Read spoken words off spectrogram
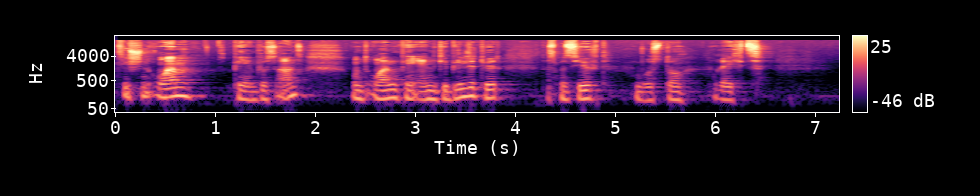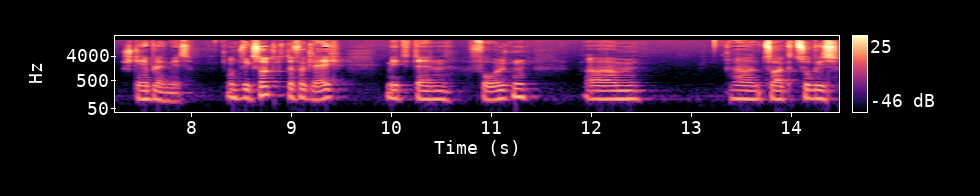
zwischen einem Pn plus 1 und einem Pn gebildet wird, dass man sieht, was da rechts stehen bleiben ist. Und wie gesagt, der Vergleich mit den Folgen ähm, äh, sorgt, so wie es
